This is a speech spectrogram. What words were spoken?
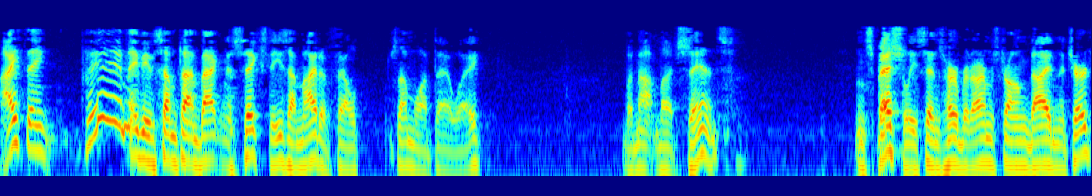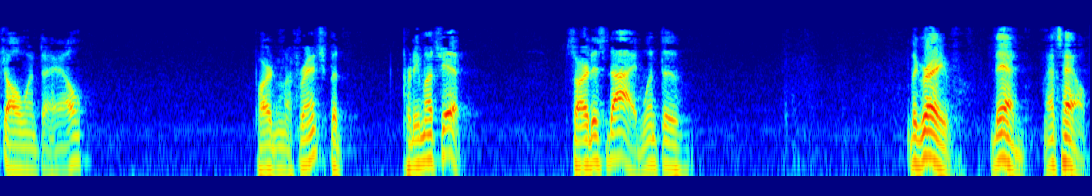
I think eh, maybe sometime back in the 60s I might have felt somewhat that way, but not much since especially since Herbert Armstrong died and the church all went to hell. Pardon my French, but pretty much it. Sardis died, went to the grave, dead. That's hell.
